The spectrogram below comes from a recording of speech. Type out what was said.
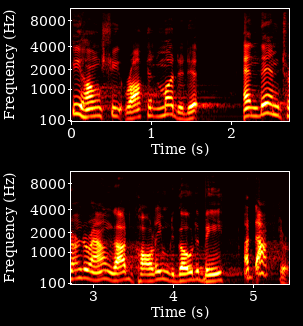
He hung sheetrock and mudded it, and then turned around. God called him to go to be a doctor.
